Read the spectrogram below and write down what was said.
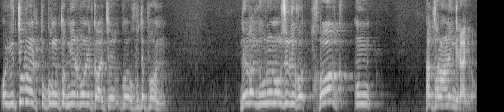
어, 유튜브를 뚜껑을 딱 열어보니까 저, 그 휴대폰 내가 누런 옷을 입고 턱 응, 나타나는 기라요.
